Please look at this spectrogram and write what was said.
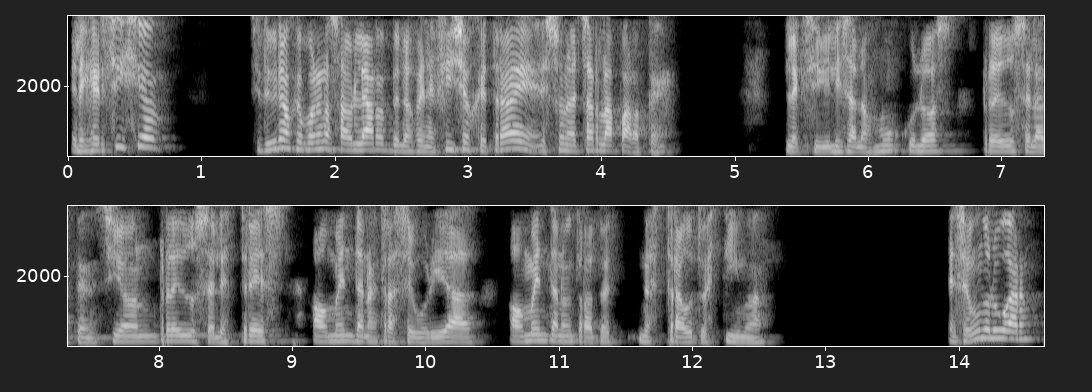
El ejercicio, si tuviéramos que ponernos a hablar de los beneficios que trae, es una charla aparte. Flexibiliza los músculos, reduce la tensión, reduce el estrés, aumenta nuestra seguridad, aumenta nuestra autoestima. En segundo lugar,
